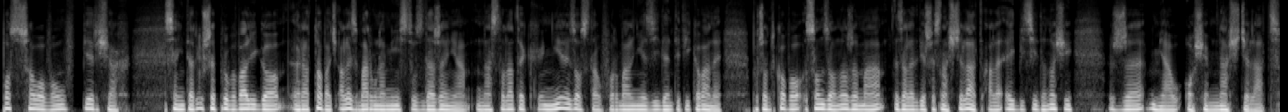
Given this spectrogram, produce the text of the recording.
postrzałową w piersiach. Sanitariusze próbowali go ratować, ale zmarł na miejscu zdarzenia. Nastolatek nie został formalnie zidentyfikowany. Początkowo sądzono, że ma zaledwie 16 lat, ale ABC donosi, że miał 18 lat.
